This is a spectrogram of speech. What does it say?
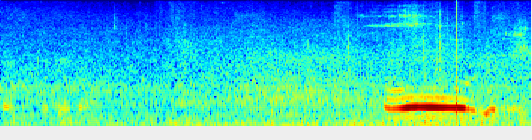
dun, dun, dun. Oh yes.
